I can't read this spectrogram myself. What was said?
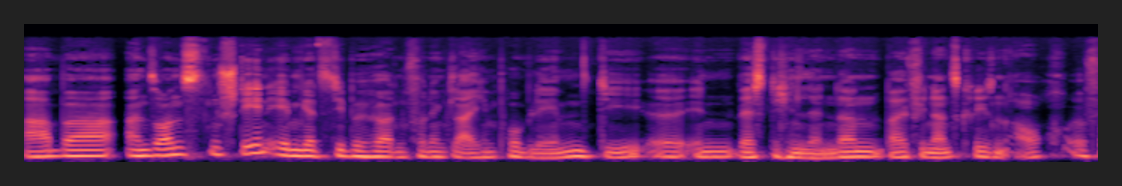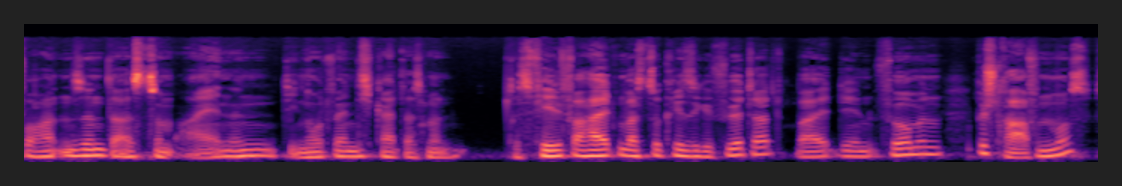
Aber ansonsten stehen eben jetzt die Behörden vor den gleichen Problemen, die äh, in westlichen Ländern bei Finanzkrisen auch äh, vorhanden sind. Da ist zum einen die Notwendigkeit, dass man das Fehlverhalten, was zur Krise geführt hat, bei den Firmen bestrafen muss.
